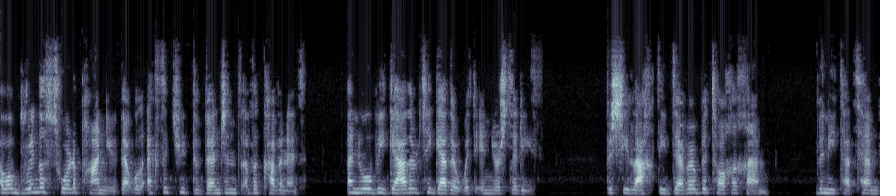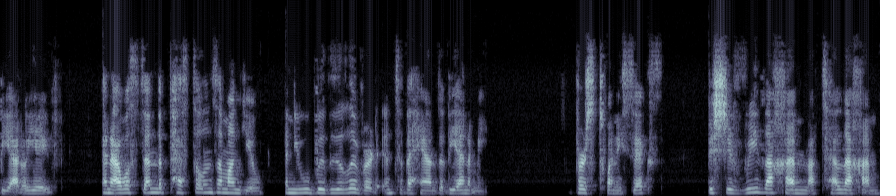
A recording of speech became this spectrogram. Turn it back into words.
will bring a sword upon you that will execute the vengeance of the covenant, and you will be gathered together within your cities and I will send the pestilence among you, and you will be delivered into the hand of the enemy. Verse 26 B'shivri lachem matel lechem,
